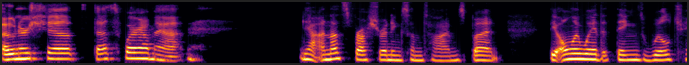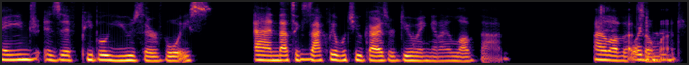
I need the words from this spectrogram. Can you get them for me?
ownership, that's where I'm at. Yeah, and that's frustrating sometimes, but the only way that things will change is if people use their voice. And that's exactly what you guys are doing. And I love that. I love that we're so doing, much.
